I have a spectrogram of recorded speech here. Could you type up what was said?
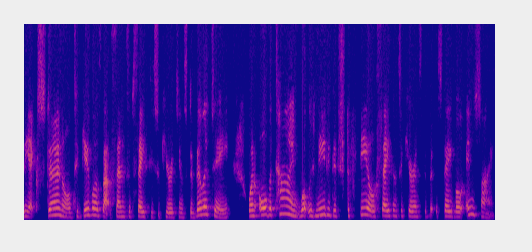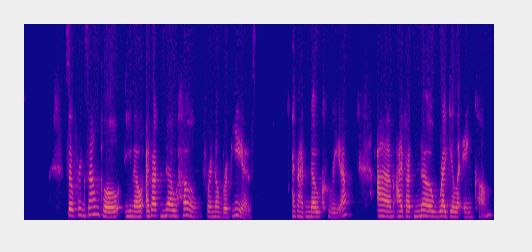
the external to give us that sense of safety, security, and stability, when all the time what we've needed is to feel safe and secure and st- stable inside. So, for example, you know, I've had no home for a number of years. I've had no career. Um, I've had no regular income.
